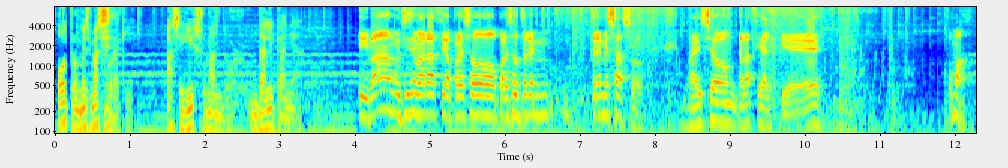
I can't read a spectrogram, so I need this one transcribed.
otro mes más por aquí. A seguir sumando. Dale caña. Iván, muchísimas gracias por eso, por esos tres, tres mesazos. Me ha hecho gracia el pie. Toma.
